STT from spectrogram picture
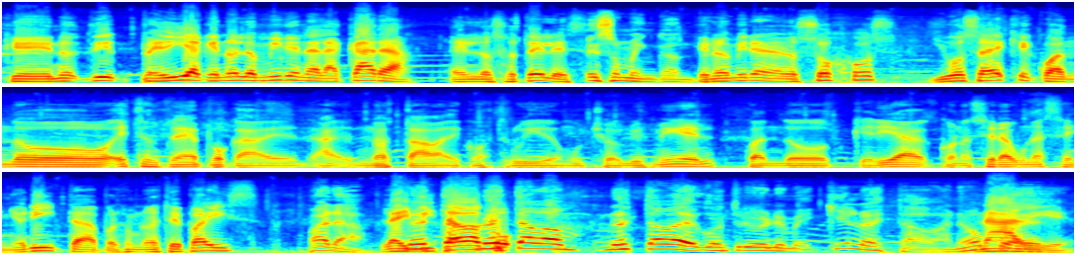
Que pedía que no lo miren a la cara en los hoteles. Eso me encanta. Que no miren a los ojos. Y vos sabés que cuando. Esta es una época. de- ah, no estaba deconstruido mucho Luis Miguel. Cuando quería conocer a una señorita, por ejemplo, en este país. Pará. La no invitaba no, estaba, no estaba de construir Luis Miguel. ¿Quién lo estaba, no? nadie,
